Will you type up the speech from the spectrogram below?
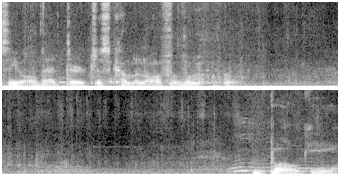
See all that dirt just coming off of them. Bogey.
